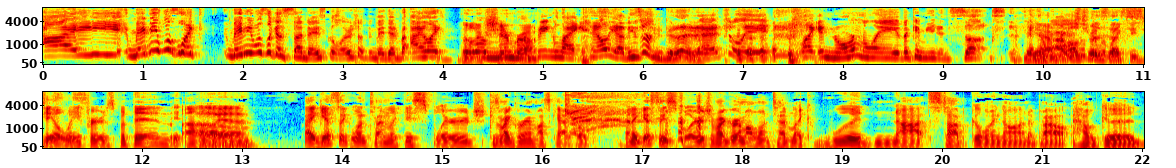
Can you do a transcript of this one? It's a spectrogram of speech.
I maybe it was like maybe it was like a Sunday school or something they did, but I like They're remember we're being like, hell yeah, these are good actually. like, and normally the communion sucks. Yeah, I was Ultra like zesty stale Jesus. wafers, but then um, oh, yeah. I guess like one time like they splurge because my grandma's Catholic, and I guess they splurge. And my grandma one time like would not stop going on about how good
